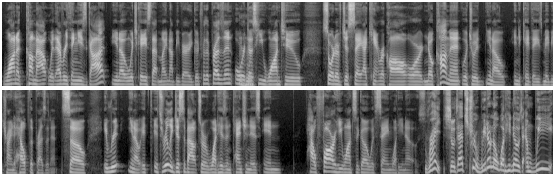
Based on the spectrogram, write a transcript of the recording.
want to come out with everything he's got? You know, in which case that might not be very good for the president. Or mm-hmm. does he want to sort of just say, I can't recall or no comment, which would, you know, indicate that he's maybe trying to help the president. So it, re- you know, it, it's really just about sort of what his intention is in how far he wants to go with saying what he knows. Right. So that's true. We don't know what he knows. And we,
